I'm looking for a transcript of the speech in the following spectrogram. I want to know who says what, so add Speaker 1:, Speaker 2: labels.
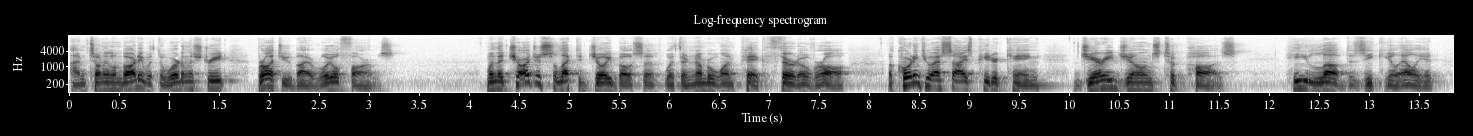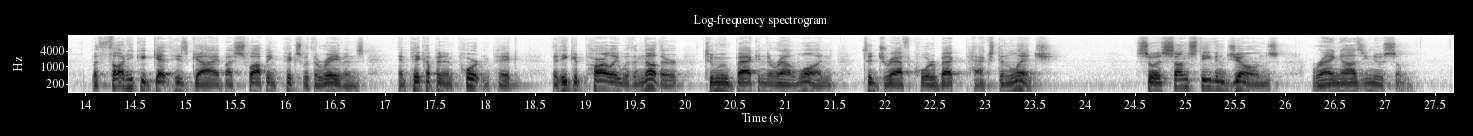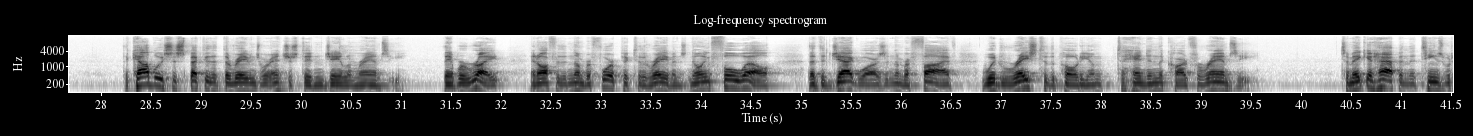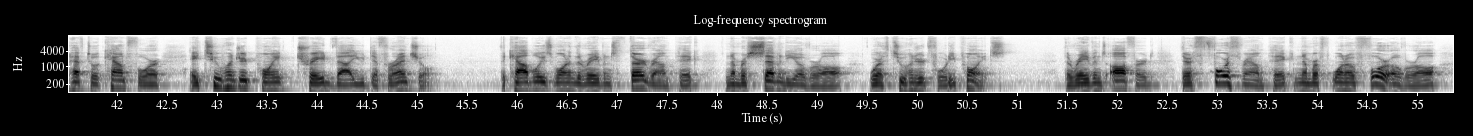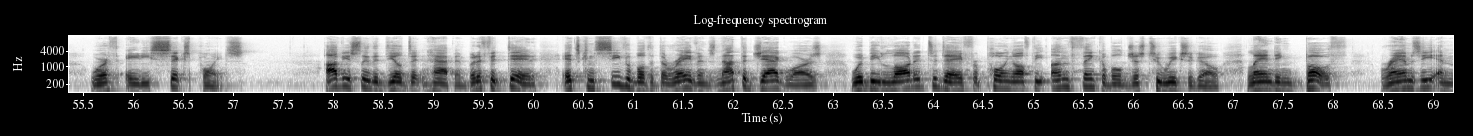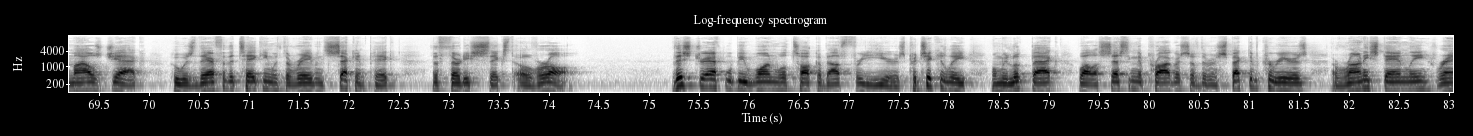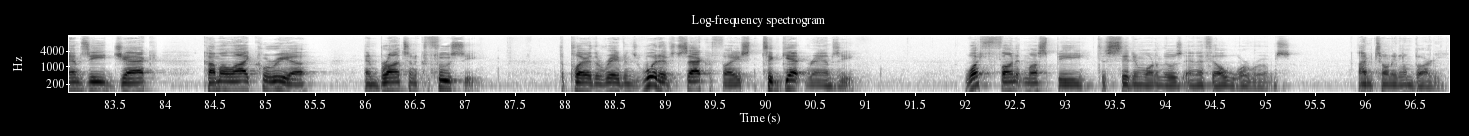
Speaker 1: I'm Tony Lombardi with the Word on the Street, brought to you by Royal Farms. When the Chargers selected Joey Bosa with their number one pick, third overall, according to SI's Peter King, Jerry Jones took pause. He loved Ezekiel Elliott, but thought he could get his guy by swapping picks with the Ravens and pick up an important pick that he could parlay with another to move back into round one to draft quarterback Paxton Lynch. So his son Stephen Jones rang Ozzie Newsome. The Cowboys suspected that the Ravens were interested in Jalen Ramsey. They were right and offered the number four pick to the Ravens, knowing full well that the Jaguars at number five would race to the podium to hand in the card for Ramsey. To make it happen, the teams would have to account for a 200 point trade value differential. The Cowboys wanted the Ravens' third round pick, number 70 overall, worth 240 points. The Ravens offered their fourth round pick, number 104 overall, worth 86 points. Obviously, the deal didn't happen, but if it did, it's conceivable that the Ravens, not the Jaguars, would be lauded today for pulling off the unthinkable just two weeks ago, landing both Ramsey and Myles Jack, who was there for the taking with the Ravens' second pick, the 36th overall. This draft will be one we'll talk about for years, particularly when we look back while assessing the progress of the respective careers of Ronnie Stanley, Ramsey, Jack, Kamalei Correa, and Bronson Kaufusi the player the Ravens would have sacrificed to get Ramsey. What fun it must be to sit in one of those NFL war rooms. I'm Tony Lombardi.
